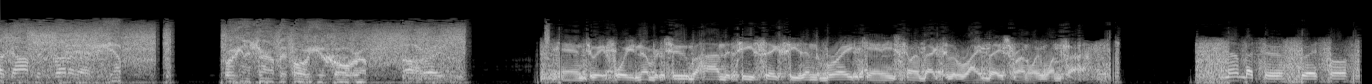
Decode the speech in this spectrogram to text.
Took off in front of us. Yep. We're gonna turn them before we go over him. All right. And 284, you number two behind the T6, he's in the break and he's coming back to the right base, runway 15. Number two, 284.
